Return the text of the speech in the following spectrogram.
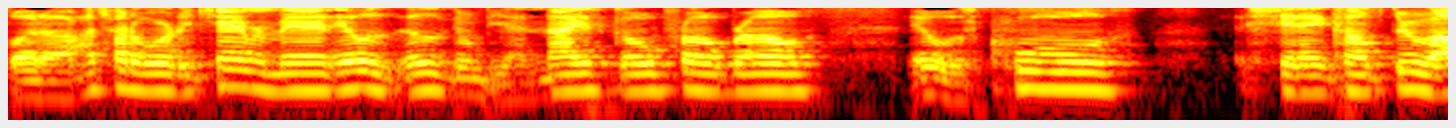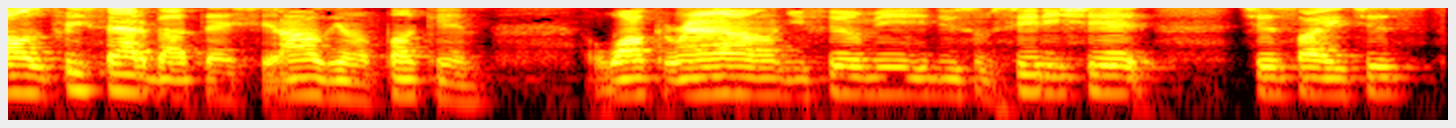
But uh, I tried to order a camera, man. It was, it was gonna be a nice GoPro, bro. It was cool. Shit ain't come through. I was pretty sad about that shit. I was gonna fucking walk around, you feel me? Do some city shit. Just like, just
